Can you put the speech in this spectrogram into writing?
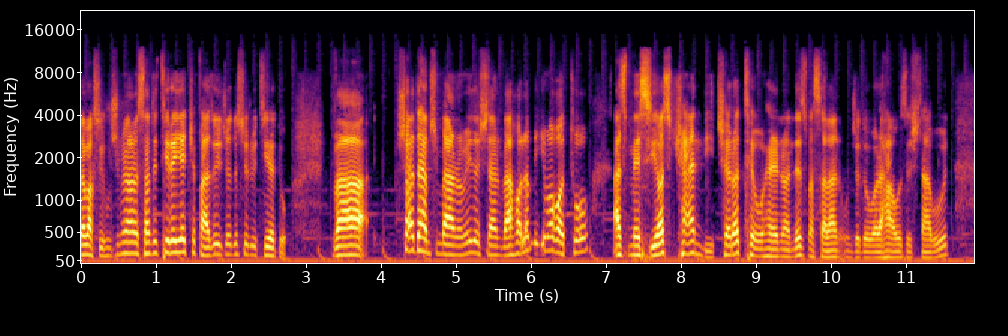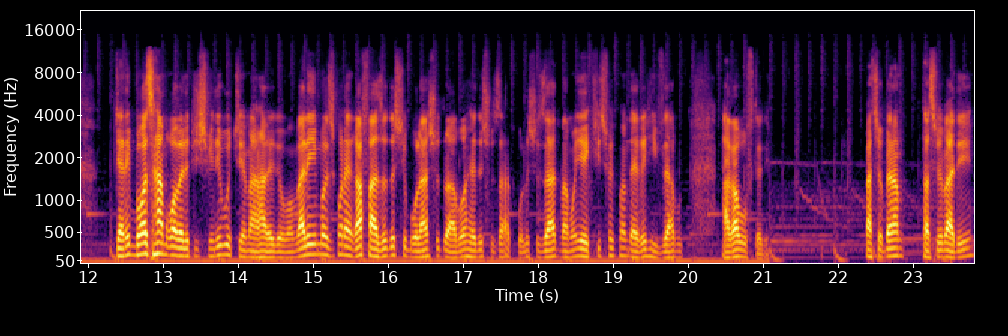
ببخشید هجوم می‌برن به سمت تیر یک که فضا ایجاد بشه روی تیر دو. و شاید همچین برنامه‌ای داشتن و حالا میگیم آقا تو از مسیاس کندی چرا تئو هرناندز مثلا اونجا دوباره حواسش نبود؟ یعنی باز هم قابل پیش بینی بود توی مرحله دوم. ولی این بازیکن انقدر فضا داشت که بلند شد رو هوا هدش رو زد گلش زد و ما یکیش فکر کنم دقیقه 17 بود. عقب افتادیم. بچه برم تصویر بعدی.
